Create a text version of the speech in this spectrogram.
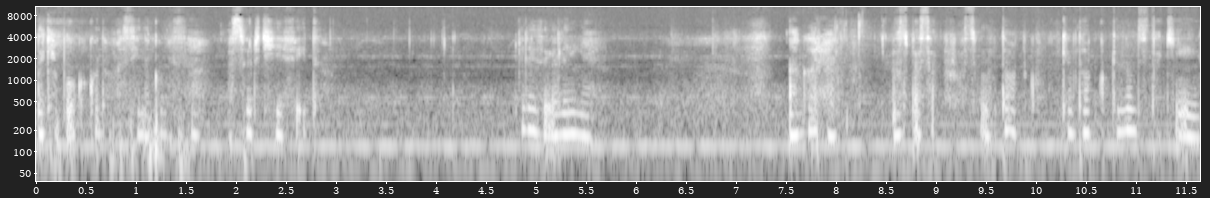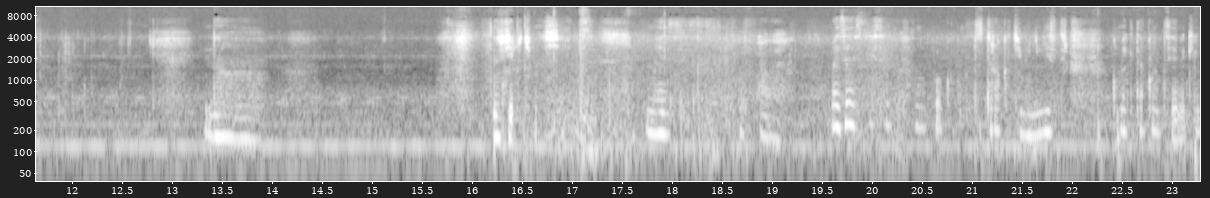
daqui a pouco quando a vacina começar a surtir efeito. Beleza, galerinha? Agora vamos passar para o próximo tópico, que é um tópico que não destaquei no, no giro de manchetes, mas vou falar. Mas antes disso eu vou falar um pouco dos trocas de ministro, como é que tá acontecendo aqui.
